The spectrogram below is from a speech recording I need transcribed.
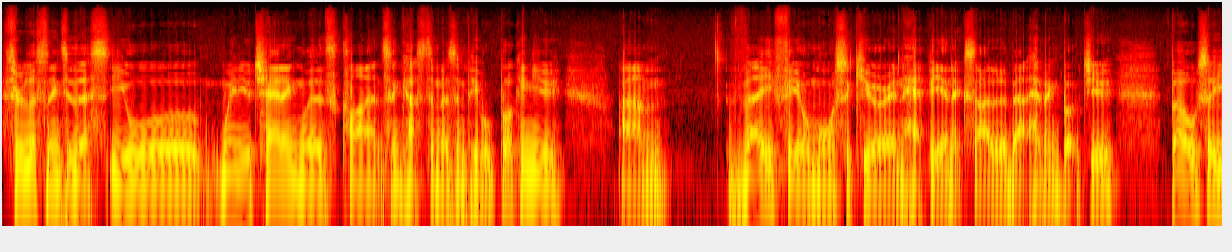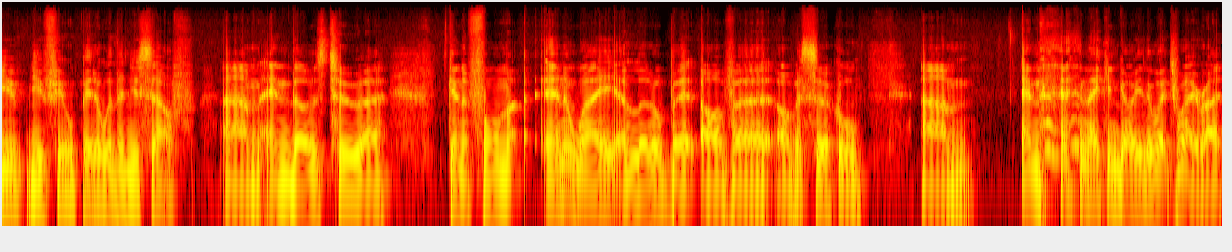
through listening to this, you're when you're chatting with clients and customers and people booking you, um, they feel more secure and happy and excited about having booked you, but also you you feel better within yourself, um, and those two are going to form, in a way, a little bit of a, of a circle. Um, and, they can go either which way, right?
